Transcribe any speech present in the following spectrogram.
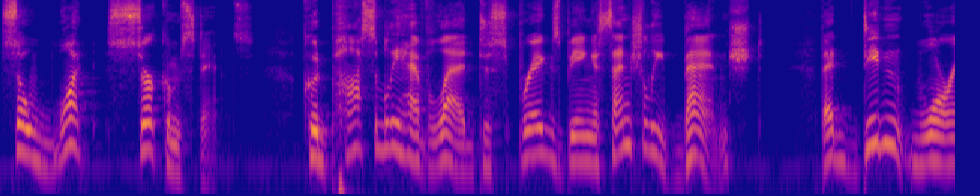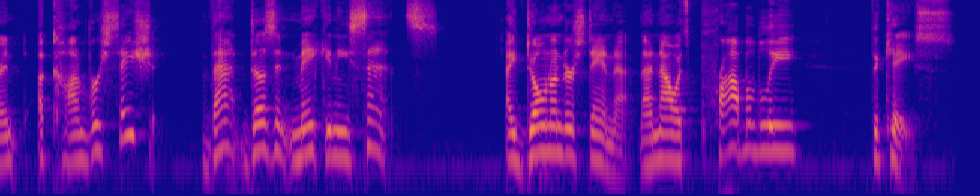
So, what circumstance could possibly have led to Spriggs being essentially benched that didn't warrant a conversation? That doesn't make any sense. I don't understand that. And now it's probably the case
